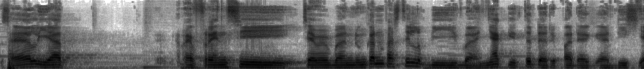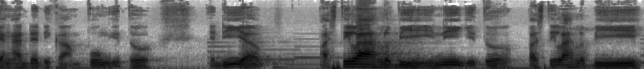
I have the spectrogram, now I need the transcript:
saya lihat referensi cewek Bandung kan pasti lebih banyak gitu daripada gadis yang ada di kampung gitu jadi ya pastilah lebih ini gitu pastilah lebih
